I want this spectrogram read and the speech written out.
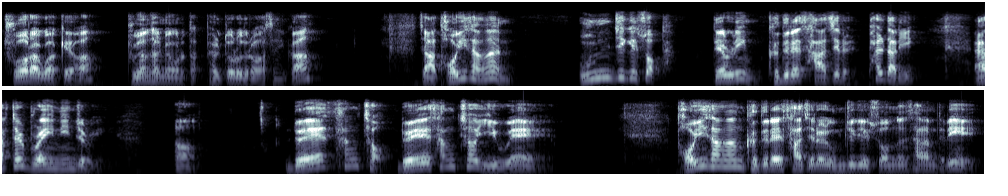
주어라고 할게요. 부연 설명으로 다- 별도로 들어갔으니까. 자, 더 이상은 움직일 수 없다. Their limb 그들의 사지를 팔다리 after brain injury 어, 뇌 상처, 뇌 상처 이후에 더 이상은 그들의 사지를 움직일 수 없는 사람들이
